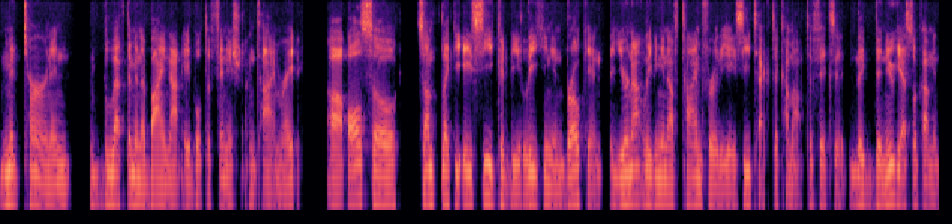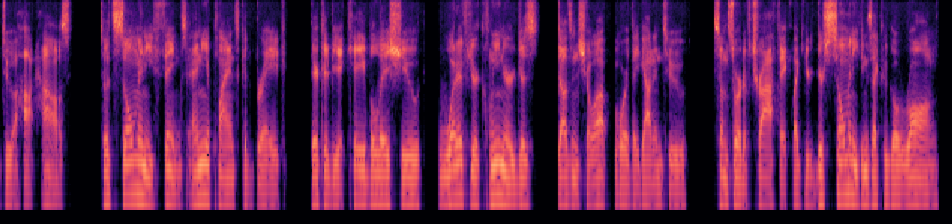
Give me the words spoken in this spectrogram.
mid turn and left them in a bind, not able to finish on time. Right. Uh, also, some like the AC could be leaking and broken. You're not leaving enough time for the AC tech to come out to fix it. The, the new guest will come into a hot house. So it's so many things. Any appliance could break. There could be a cable issue. What if your cleaner just doesn't show up or they got into some sort of traffic? Like there's so many things that could go wrong.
